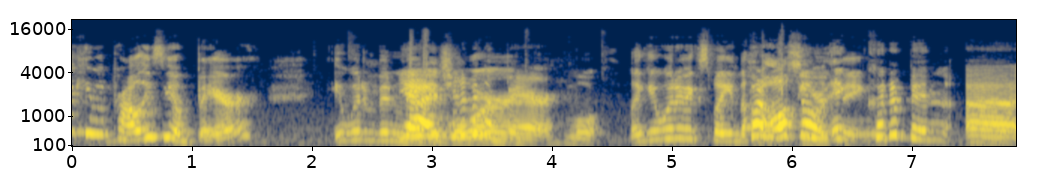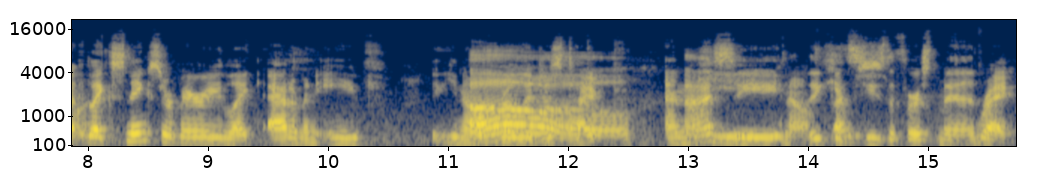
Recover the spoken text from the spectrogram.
like he would probably see a bear. It would have been Yeah, maybe it should have been a bear. More like it would have explained the whole thing. But whole also, it thing. could have been uh, more. like snakes are very like Adam and Eve, you know, religious type, Oh, and I he, see. you know, the kid sees the first man, right.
